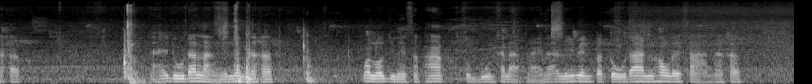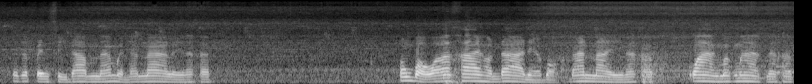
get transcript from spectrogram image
นะครับจะให้ดูด้านหลังนิดนึงนะครับ ว่ารถอยู่ในสภาพสมบูรณ์ขนาดไหนนะ อันนี้เป็นประตูด้านห้องโดยสารนะครับ ก็จะเป็นสีดำนะเหมือนด้านหน้าเลยนะครับ ต้องบอกว่าค่าย Honda เนี่ยบอกด้านในนะครับ กว้างมากๆนะครับ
